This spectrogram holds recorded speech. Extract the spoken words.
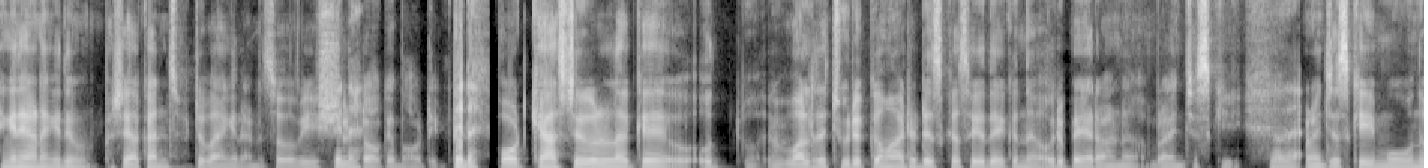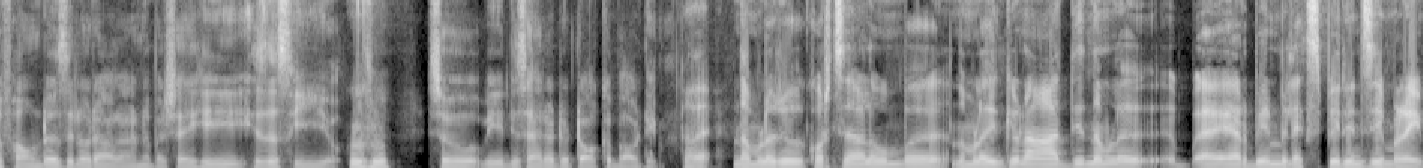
എങ്ങനെയാണെങ്കിലും പക്ഷെ ആ കൺസെപ്റ്റ് ഭയങ്കരമാണ്. So we should talk about it പിന്നെ? പോഡ്കാസ്റ്റുകളിലൊക്കെ വളരെ ചുരുക്കമായിട്ട് ഡിസ്കസ് ചെയ്തേക്കുന്ന ഒരു പേരാണ് ബ്രാഞ്ചസ്കി. ബ്രാഞ്ചസ്കി മൂന്ന് ഫൗണ്ടേഴ്സിൽ ഒരാളാണ്. പക്ഷേ he is a CEO. So we decide to talk about it അതെ. നമ്മളൊരു കുറച്ച് നാൾ മുമ്പ് നമ്മൾ എനിക്ക് ആദ്യം നമ്മൾ എയർ ബി എൻബിൽ എക്സ്പീരിയൻസ് ചെയ്യുമ്പോഴേ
